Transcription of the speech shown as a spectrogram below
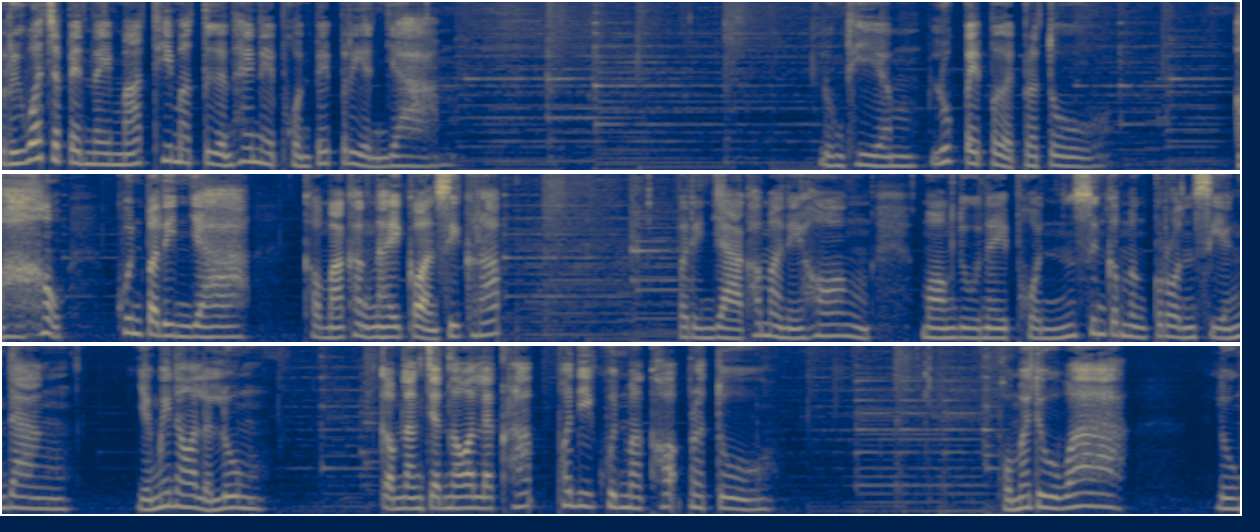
หรือว่าจะเป็นในมัดที่มาเตือนให้ในผลไปเปลี่ยนยาม ลุงเทียมลุกไปเปิดประตู อ้าว คุณปริญญา เข้ามาข้างในก่อนสิครับ ปริญญาเข้ามาในห้อง มองดูในผลซึ่งกำลังกรนเสียงดัง ยังไม่นอนเหรอลุงกำลังจะนอนแล้วครับ พอดีคุณมาเคาะประตู ผมมาดูว่า ลุง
